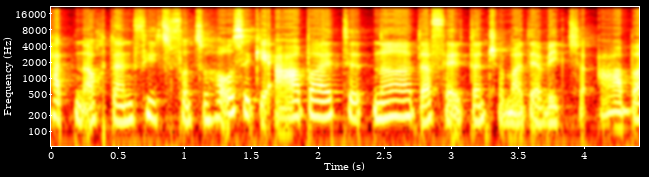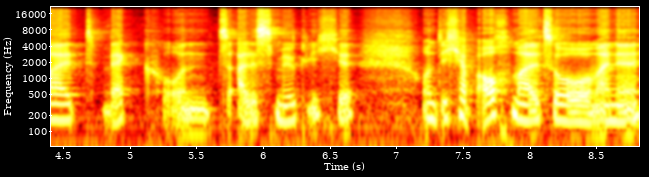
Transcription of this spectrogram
hatten auch dann viel von zu Hause gearbeitet. Ne? Da fällt dann schon mal der Weg zur Arbeit weg und alles Mögliche. Und ich habe auch mal so meine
